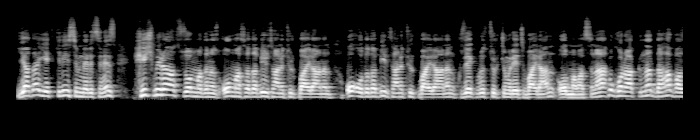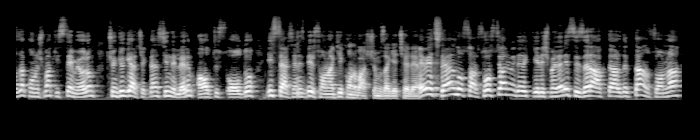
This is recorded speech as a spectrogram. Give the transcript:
ya da yetkili isimlerisiniz. Hiç mi rahatsız olmadınız o masada bir tane Türk bayrağının, o odada bir tane Türk bayrağının, Kuzey Kıbrıs Türk Cumhuriyeti bayrağının olmamasına? Bu konu hakkında daha fazla konuşmak istemiyorum. Çünkü gerçekten sinirlerim alt üst oldu. İsterseniz bir sonraki konu başlığımıza geçelim. Evet değerli dostlar sosyal medyadaki gelişmeleri sizlere aktardıktan sonra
